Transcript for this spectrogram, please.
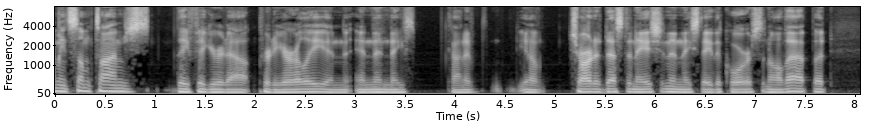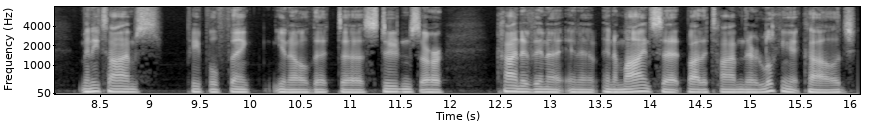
I mean, sometimes they figure it out pretty early, and and then they kind of you know chart a destination and they stay the course and all that. But many times people think you know that uh, students are kind of in a in a in a mindset by the time they're looking at college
